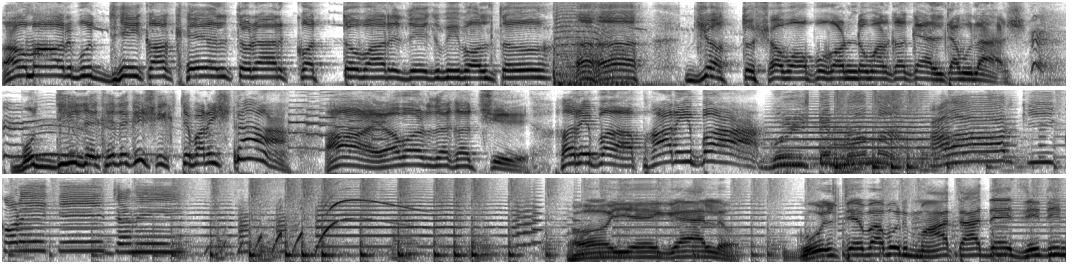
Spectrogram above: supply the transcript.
আমার বুদ্ধি কা খেল তোর আর কতবার দেখবি বলতো? যত সব অপগণ্ড মার্কা ক্যালটা বুলাস বুদ্ধি দেখে দেখে শিখতে পারিস না? আয় আবার দেখাচ্ছি। হরে পাপ হরে পাপ আর কি করে কে জানে? হয়ে গেল। গুলতে বাবুর মাথাতে যেদিন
